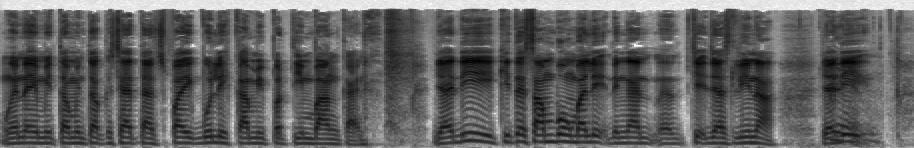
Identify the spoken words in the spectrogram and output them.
mengenai minta-minta kesihatan supaya boleh kami pertimbangkan. Jadi kita sambung balik dengan uh, Cik Jazlina. Jadi yeah.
